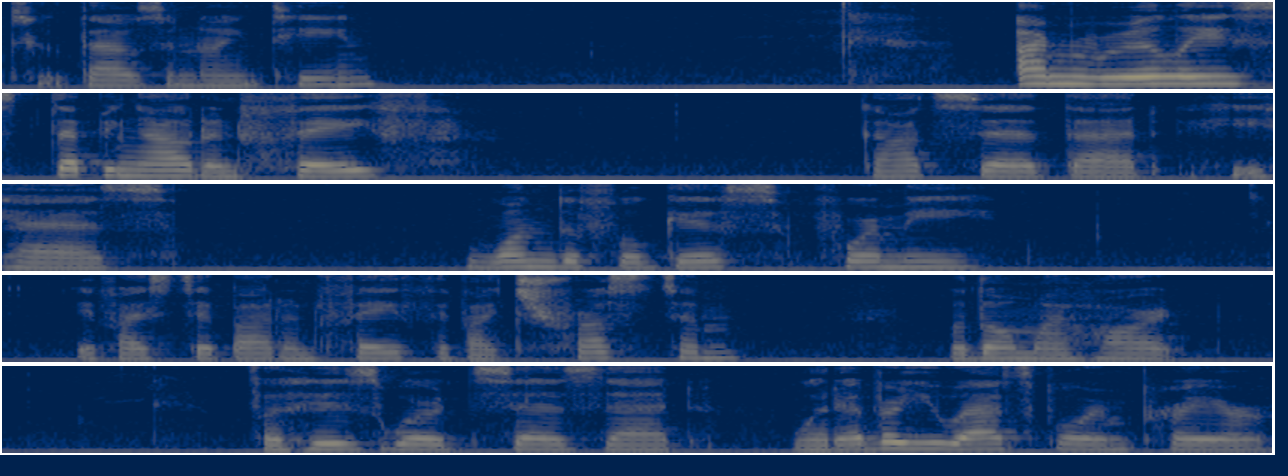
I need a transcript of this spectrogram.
2019. I'm really stepping out in faith. God said that He has wonderful gifts for me. If I step out in faith, if I trust Him with all my heart, for His word says that Whatever you ask for in prayer,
